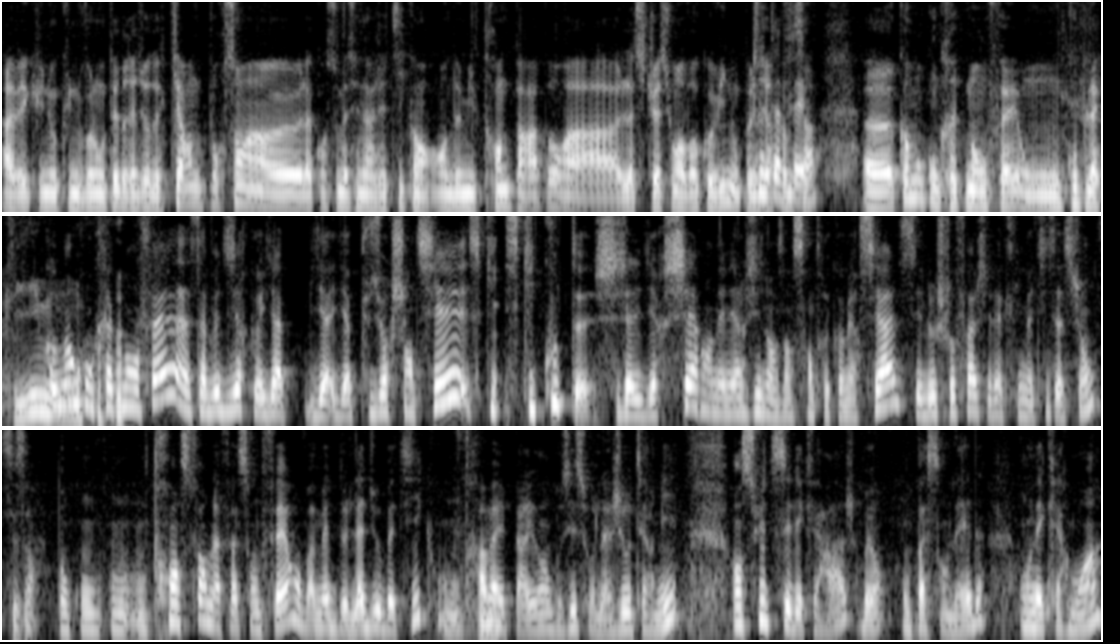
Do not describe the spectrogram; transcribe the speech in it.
Avec une, une, volonté de réduire de 40% hein, euh, la consommation énergétique en, 2030 par rapport à la situation avant Covid, on peut le dire comme ça. comment concrètement on fait? On coupe la clim Comment concrètement on fait? Ça veut dire qu'il y, y, y, a plusieurs chantiers. Ce qui, ce qui coûte, j'allais dire, cher en énergie dans un centre commercial, c'est le chauffage et la climatisation. C'est ça. Donc on, on, transforme la façon de faire. On va mettre de l'adiobatique. On travaille mmh. par exemple aussi sur de la géothermie. Ensuite, c'est l'éclairage. Ben, on passe en LED, on éclaire moins.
